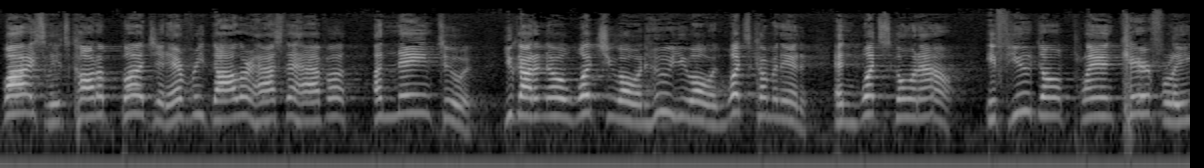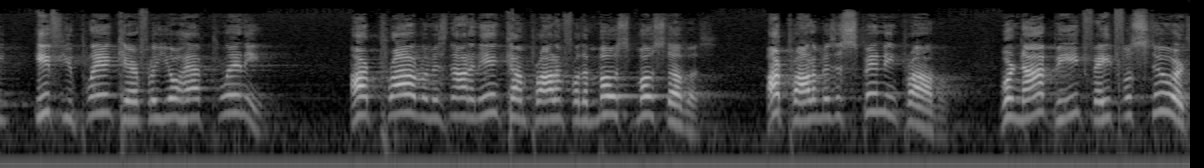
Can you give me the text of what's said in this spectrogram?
wisely. It's called a budget. Every dollar has to have a, a name to it. You got to know what you owe and who you owe and what's coming in and what's going out. If you don't plan carefully, if you plan carefully, you'll have plenty. Our problem is not an income problem for the most most of us. Our problem is a spending problem. We're not being faithful stewards.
